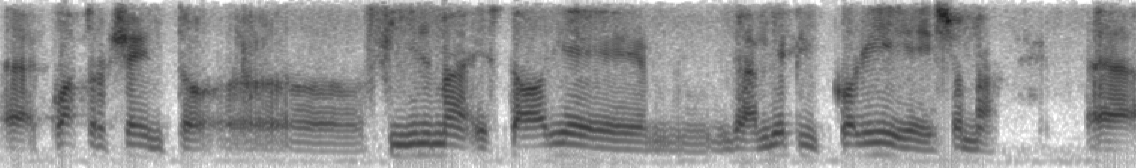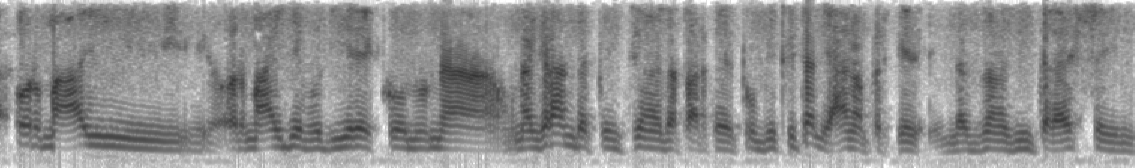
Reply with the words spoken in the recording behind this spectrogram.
eh, 400 eh, film e storie grandi e piccoli e insomma eh, ormai, ormai, devo dire con una, una, grande attenzione da parte del pubblico italiano perché la zona di interesse in,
